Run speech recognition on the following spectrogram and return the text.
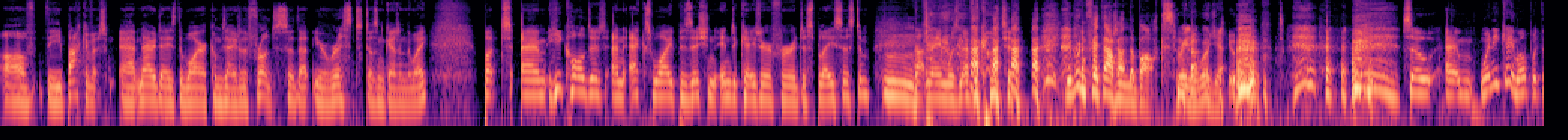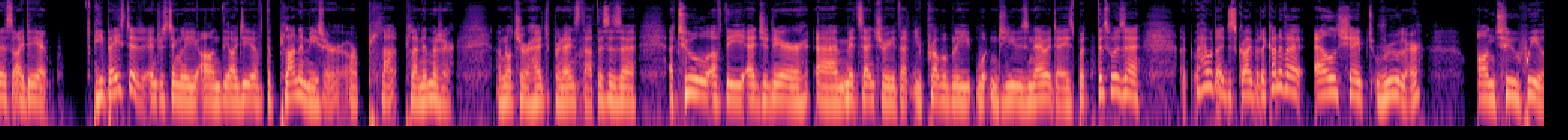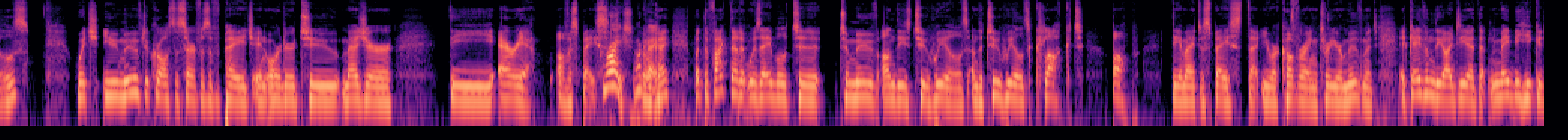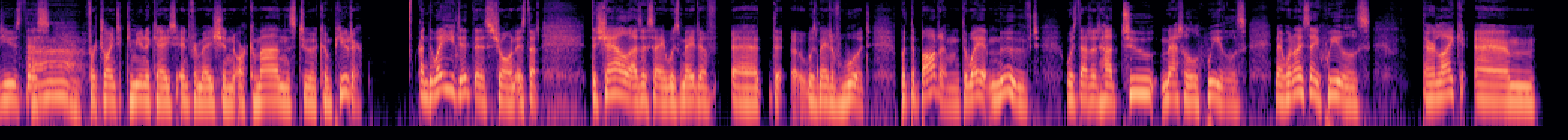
of the back of it. Uh, nowadays, the wire comes out of the front so that your wrist doesn't get in the way. But um, he called it an XY position indicator for a display system. That name was never going to. you wouldn't fit that on the box, really, would you? wouldn't. so um, when he came up with this idea, he based it interestingly on the idea of the planimeter or pla- planimeter. I'm not sure how to pronounce that. This is a, a tool of the engineer um, mid century that you probably wouldn't use nowadays. But this was a, a, how would I describe it? A kind of a L shaped ruler on two wheels, which you moved across the surface of a page in order to measure the area of a space. Right, okay. But the fact that it was able to to move on these two wheels and the two wheels clocked up the amount of space that you were covering through your movement, it gave him the idea that maybe he could use this Ah. for trying to communicate information or commands to a computer. And the way he did this, Sean, is that the shell, as I say, was made of uh, the, uh, was made of wood, but the bottom, the way it moved, was that it had two metal wheels. Now, when I say wheels, they're like um,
